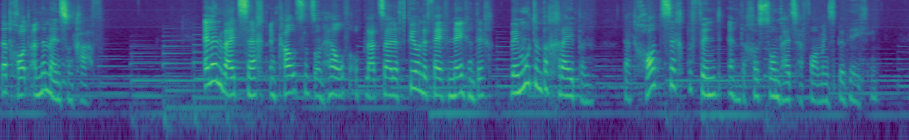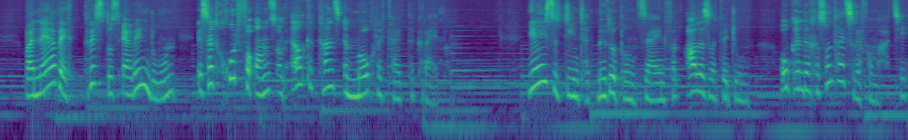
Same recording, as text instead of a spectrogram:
dat God aan de mensen gaf. Ellen White zegt in Counsels on Health op bladzijde 495: Wij moeten begrijpen dat God zich bevindt in de gezondheidshervormingsbeweging. Wanneer wij Christus erin doen, is het goed voor ons om elke kans en mogelijkheid te grijpen. Jezus dient het middelpunt zijn van alles wat wij doen, ook in de gezondheidsreformatie.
